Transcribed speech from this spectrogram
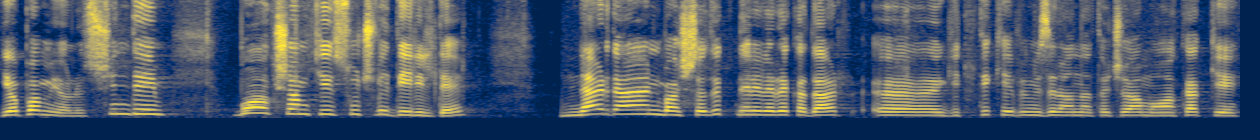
yapamıyoruz. Şimdi bu akşamki suç ve delilde nereden başladık, nerelere kadar e, gittik hepimizin anlatacağı muhakkak ki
